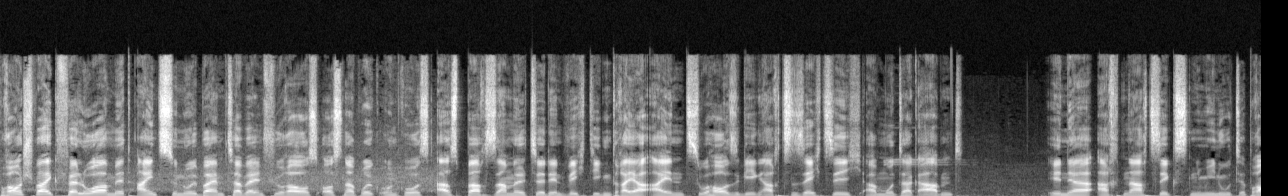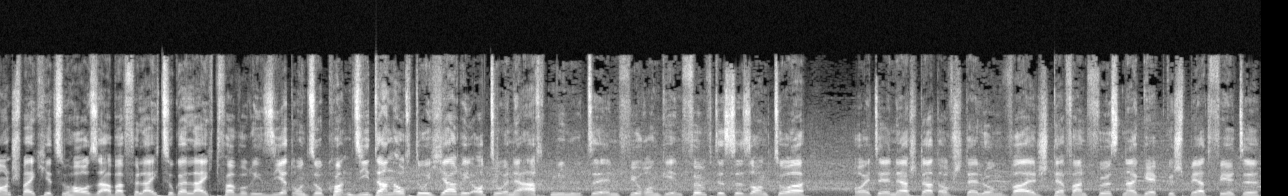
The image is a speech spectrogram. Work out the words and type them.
Braunschweig verlor mit 1 zu 0 beim Tabellenführer aus Osnabrück und Groß Asbach sammelte den wichtigen Dreier ein zu Hause gegen 1860 am Montagabend in der 88. Minute. Braunschweig hier zu Hause, aber vielleicht sogar leicht favorisiert und so konnten sie dann auch durch Jari Otto in der 8. Minute in Führung gehen. Fünftes Saisontor heute in der Startaufstellung, weil Stefan Fürstner gelb gesperrt fehlte.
